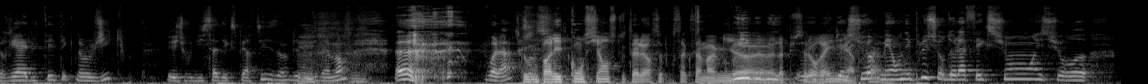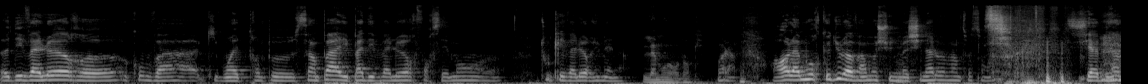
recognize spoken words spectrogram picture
réalité technologique. Et je vous dis ça d'expertise, hein, bien évidemment. Euh, voilà. Parce que vous parliez de conscience tout à l'heure, c'est pour ça que ça m'a mis Oui, oui, oui, la puce à oui, l'oreille. bien mais sûr, après- mais on est plus sur de l'affection et sur euh, des valeurs euh, qu'on va, qui vont être un peu sympas et pas des valeurs forcément euh, toutes les valeurs humaines. L'amour donc. Voilà. Oh l'amour que du love. hein. Moi je suis une machine à love hein, de toute façon. S'il y a bien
